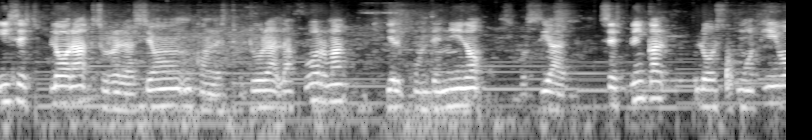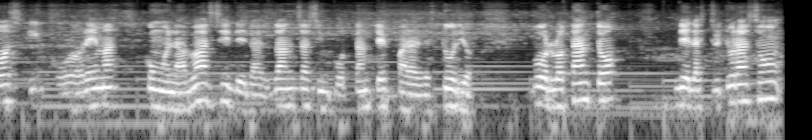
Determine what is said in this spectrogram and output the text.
y se explora su relación con la estructura, la forma y el contenido social. Se explican los motivos y coremas como la base de las danzas importantes para el estudio. Por lo tanto, de la estructura son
